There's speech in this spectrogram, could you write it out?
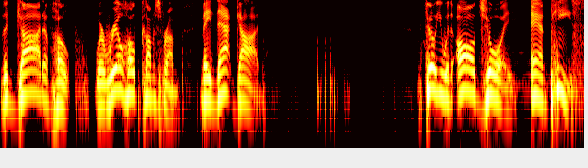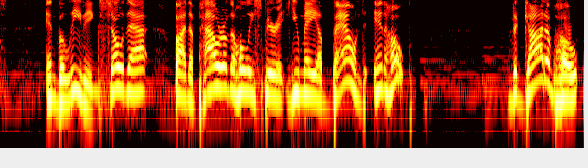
the God of hope, where real hope comes from, may that God fill you with all joy and peace in believing, so that by the power of the Holy Spirit you may abound in hope. The God of hope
